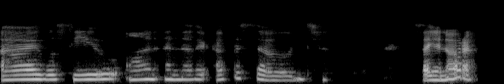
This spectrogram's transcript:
I will see you on another episode. Sayonara.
